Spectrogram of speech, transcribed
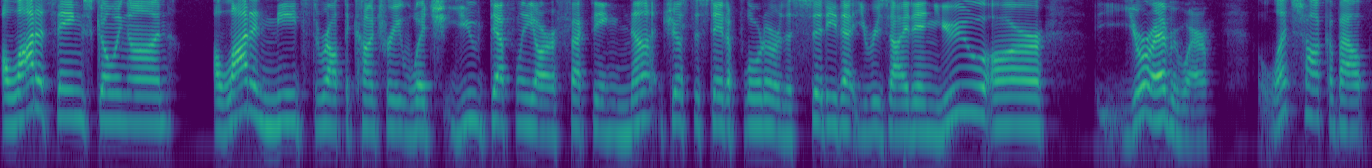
a lot of things going on, a lot of needs throughout the country, which you definitely are affecting not just the state of Florida or the city that you reside in. You are you're everywhere. Let's talk about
